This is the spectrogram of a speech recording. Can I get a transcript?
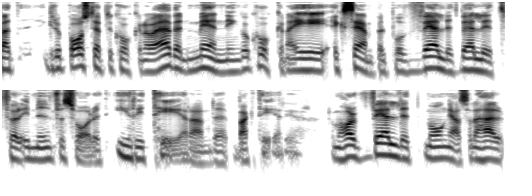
För att grupp A-streptokockerna och även meningokockerna är exempel på väldigt, väldigt för immunförsvaret irriterande bakterier. De har väldigt många sådana här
